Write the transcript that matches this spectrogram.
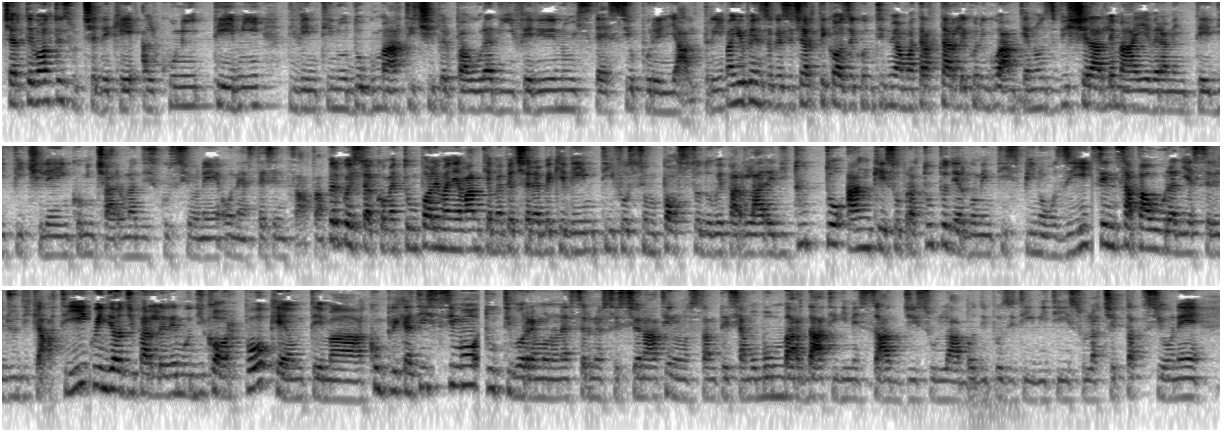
Certe volte succede che alcuni temi diventino dogmatici per paura di ferire noi stessi oppure gli altri, ma io penso che se certe cose continuiamo a trattare trattarle con i guanti, a non sviscerarle mai, è veramente difficile incominciare una discussione onesta e sensata. Per questo, ecco, metto un po' le mani avanti. A me piacerebbe che Venti fosse un posto dove parlare di tutto, anche e soprattutto di argomenti spinosi, senza paura di essere giudicati. Quindi oggi parleremo di corpo, che è un tema complicatissimo. Tutti vorremmo non esserne ossessionati, nonostante siamo bombardati di messaggi sulla body positivity, sull'accettazione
